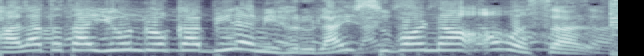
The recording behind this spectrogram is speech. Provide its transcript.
छाला तथा यौन रोगका बिरामीहरूलाई सुवर्ण अवसर।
